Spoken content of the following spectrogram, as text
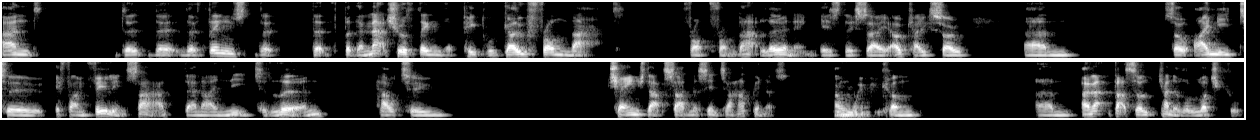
and the the the things that that but the natural thing that people go from that from from that learning is they say, okay, so um, so I need to, if I'm feeling sad, then I need to learn how to change that sadness into happiness. And we become, um, and that, that's a kind of a logical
